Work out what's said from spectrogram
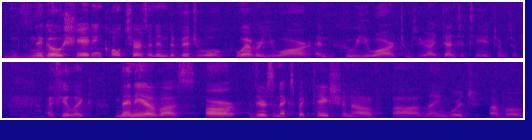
negotiating culture as an individual, whoever you are, and who you are in terms of your identity, in terms of, I feel like many of us are, there's an expectation of uh, language, of a,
